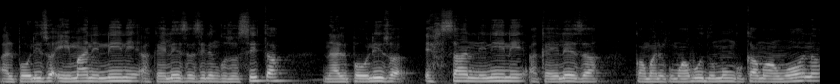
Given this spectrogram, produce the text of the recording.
Alipoulizwa imani nini akaeleza zile nguzo sita. Na alipoulizwa ihsan ni nini akaeleza kwamba ni kumwabudu Mungu kama wamuona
